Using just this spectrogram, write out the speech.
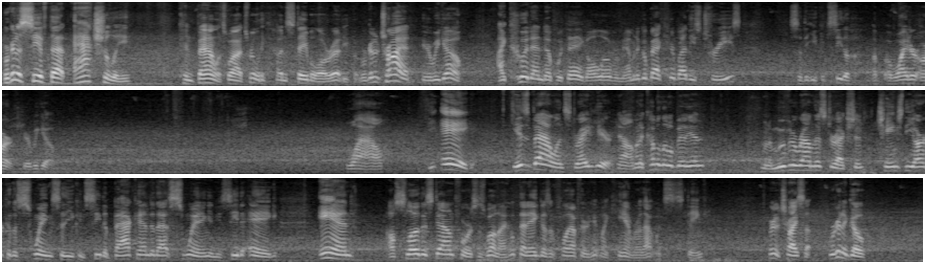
We're going to see if that actually can balance. Wow, it's really unstable already, but we're gonna try it. Here we go. I could end up with egg all over me. I'm gonna go back here by these trees so that you can see the, a, a wider arc. Here we go. Wow. The egg is balanced right here. Now I'm gonna come a little bit in. I'm gonna move it around this direction, change the arc of the swing so that you can see the back end of that swing and you see the egg. And I'll slow this down for us as well. And I hope that egg doesn't fly off there and hit my camera. That would stink. We're gonna try something. We're gonna go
